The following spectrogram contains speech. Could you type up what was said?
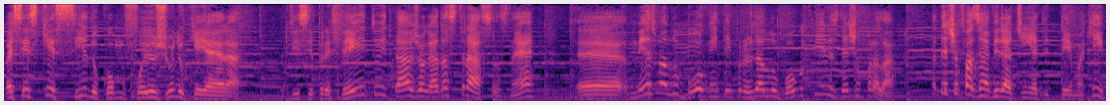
vai ser esquecido, como foi o Júlio, que era vice-prefeito e tá jogado às traças, né? É, mesmo a Lubogo, quem tem projeto da Lubogo, que eles deixam para lá. Mas deixa eu fazer uma viradinha de tema aqui,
